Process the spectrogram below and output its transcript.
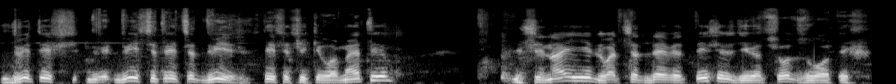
2000 232 тисячі кілометрів. І ціна її 29 тисяч 900 злотих.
